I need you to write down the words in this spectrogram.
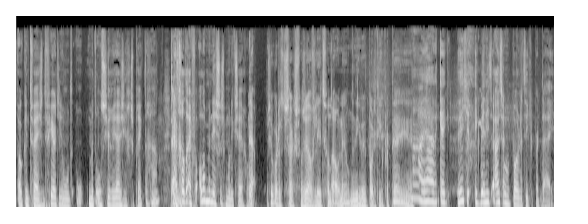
ook in 2014, om het- met ons serieus in gesprek te gaan. En dat geldt eigenlijk voor alle ministers, moet ik zeggen. Hoor. Ja, ze wordt straks vanzelf lid van ONL, de nieuwe politieke partij. eh. Nou ja, kijk, weet je, ik ben niet uit op een politieke partij.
